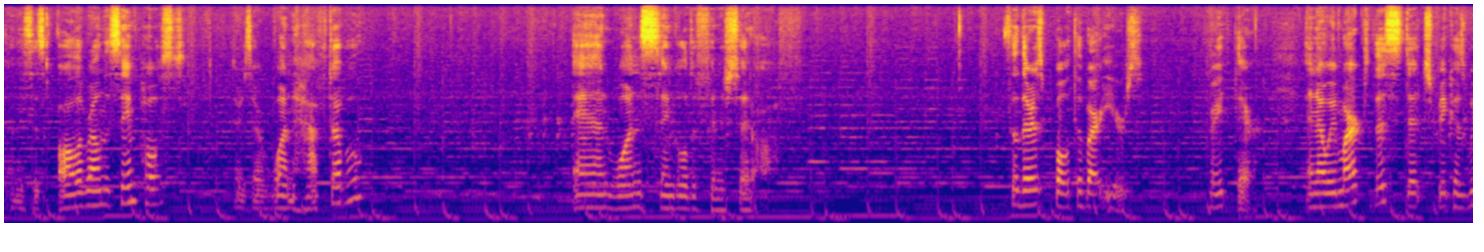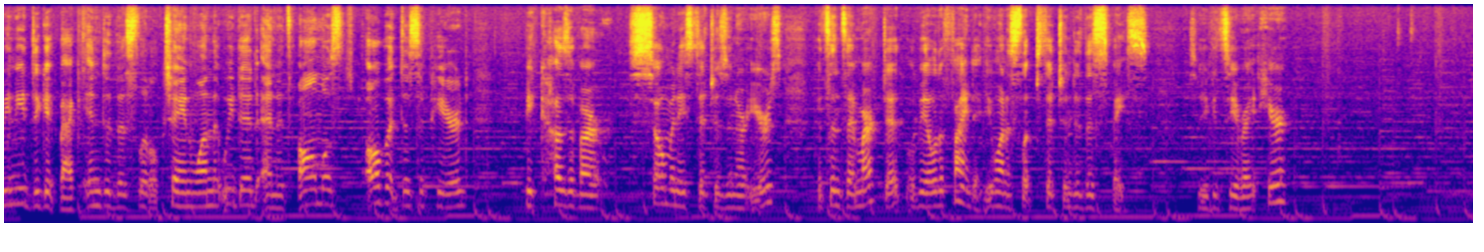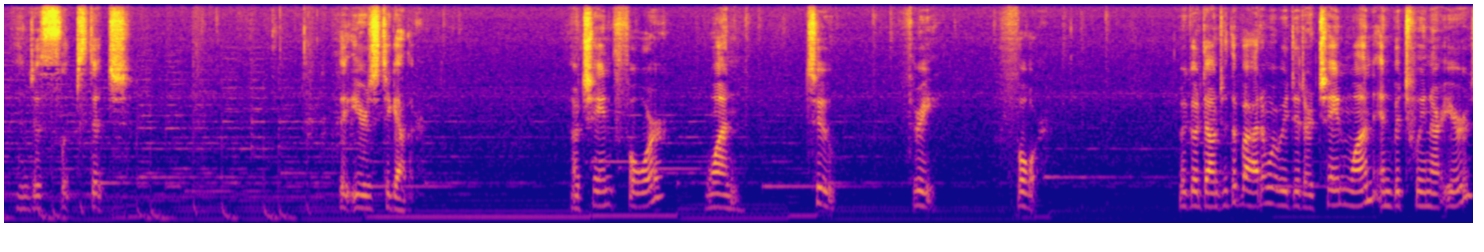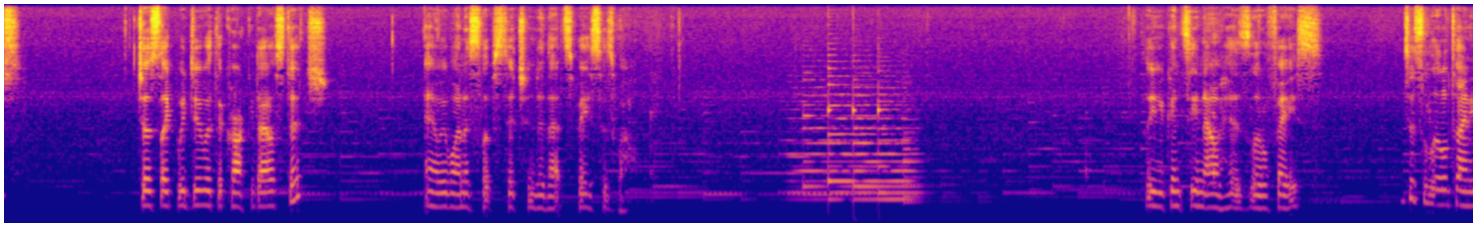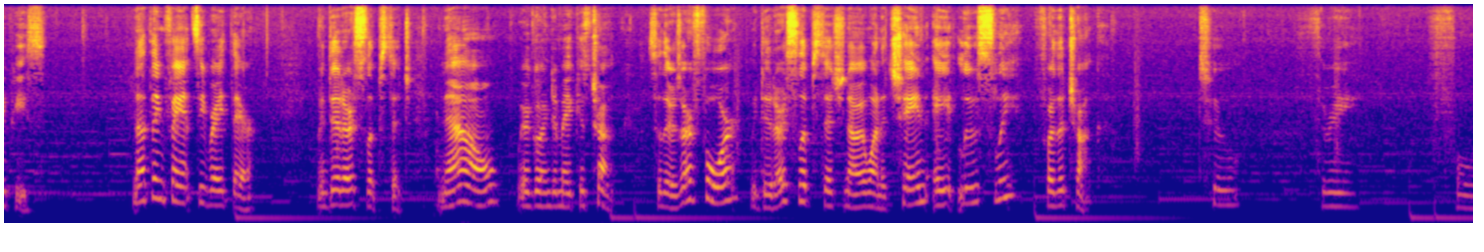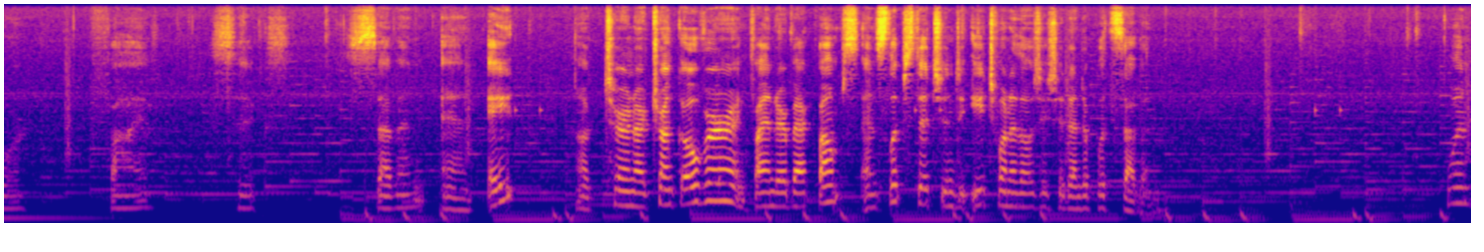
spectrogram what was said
and this is all around the same post. There's our one half double and one single to finish it off. So there's both of our ears right there and now we marked this stitch because we need to get back into this little chain one that we did and it's almost all but disappeared because of our so many stitches in our ears but since I marked it we'll be able to find it. You want to slip stitch into this space. So you can see right here and just slip stitch the ears together. Now chain four, one, two, three, four. We go down to the bottom where we did our chain one in between our ears, just like we do with the crocodile stitch. And we want to slip stitch into that space as well. So you can see now his little face. Just a little tiny piece. Nothing fancy right there. We did our slip stitch. Now we're going to make his trunk. So there's our four. We did our slip stitch. Now I want to chain eight loosely for the trunk two, three, four, five, six, seven, and eight. Now turn our trunk over and find our back bumps and slip stitch into each one of those. You should end up with seven. One,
